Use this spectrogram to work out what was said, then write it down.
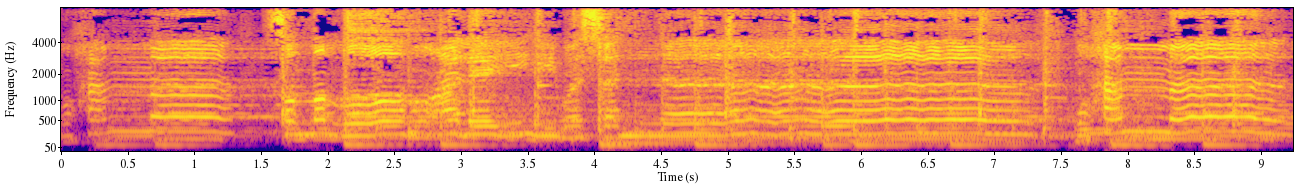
محمد صلى الله عليه وسلم محمد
